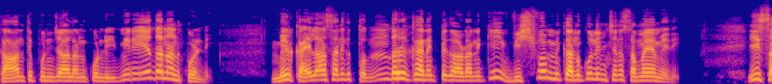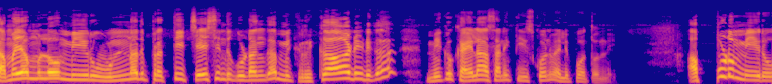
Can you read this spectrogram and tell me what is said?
కాంతి పుంజాలు అనుకోండి మీరు ఏదని అనుకోండి మీరు కైలాసానికి తొందరగా కనెక్ట్ కావడానికి విశ్వం మీకు అనుకూలించిన సమయం ఇది. ఈ సమయంలో మీరు ఉన్నది ప్రతి చేసింది కూడా మీకు రికార్డెడ్గా మీకు కైలాసానికి తీసుకొని వెళ్ళిపోతుంది. అప్పుడు మీరు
